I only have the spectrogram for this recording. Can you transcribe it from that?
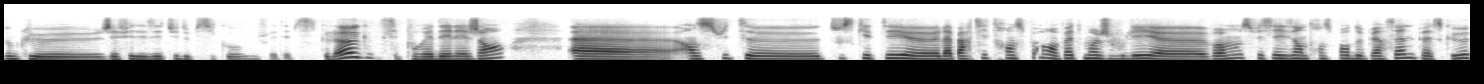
donc j'ai fait des études de psycho, je vais être psychologue, c'est pour aider les gens. ensuite, tout ce qui était la partie transport, en fait, moi, je voulais vraiment me spécialiser en transport de personnes parce que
